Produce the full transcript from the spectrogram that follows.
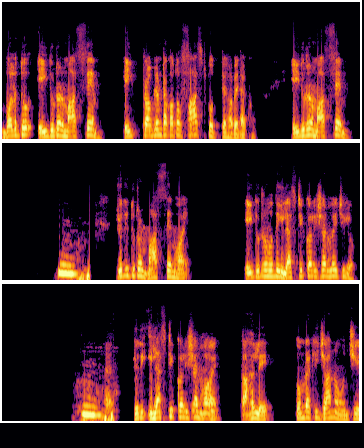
বলো তো এই দুটোর মাস সেম এই প্রবলেমটা কত ফাস্ট করতে হবে দেখো। এই দুটোর মাস সেম হুম। যদি দুটোর মাস সেম হয় এই দুটোর মধ্যে ইলাস্টিক কলিশন হয়েছিল? হুম। যদি ইলাস্টিক কলিশন হয় তাহলে তোমরা কি জানো যে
